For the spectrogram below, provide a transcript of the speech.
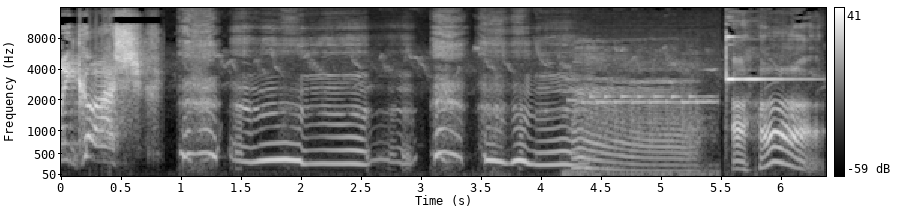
my gosh! Aha!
